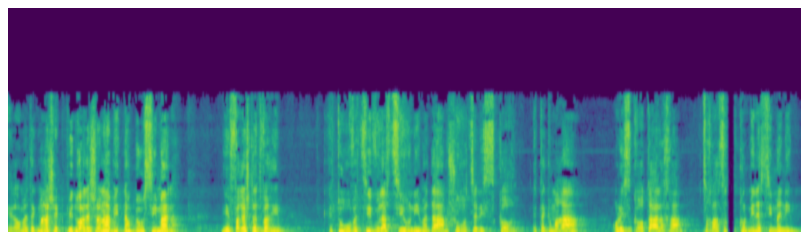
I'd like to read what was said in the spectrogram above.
אלא אומרת הגמרא שהקפידו על לשונה והתנחבאו סימנה. אני אפרש את הדברים. כתוב, הציבו לך ציונים. אדם שהוא רוצה לזכור את הגמרא, או לזכור את ההלכה, הוא צריך לעשות כל מיני סימנים.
